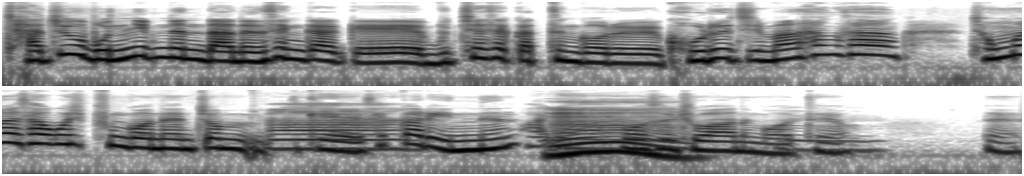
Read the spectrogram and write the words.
자주 못 입는다는 생각에 무채색 같은 거를 고르지만 항상 정말 사고 싶은 거는 좀 이렇게 아. 색깔이 있는 화려한 음. 것을 좋아하는 것 같아요. 음. 네.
